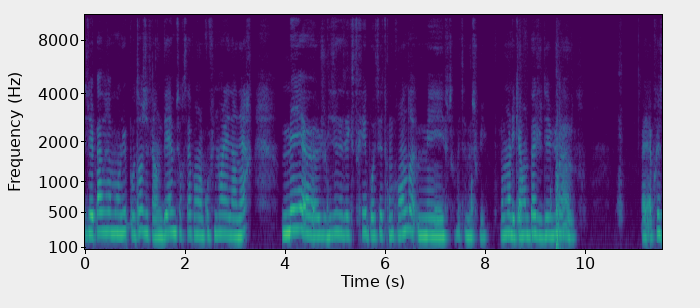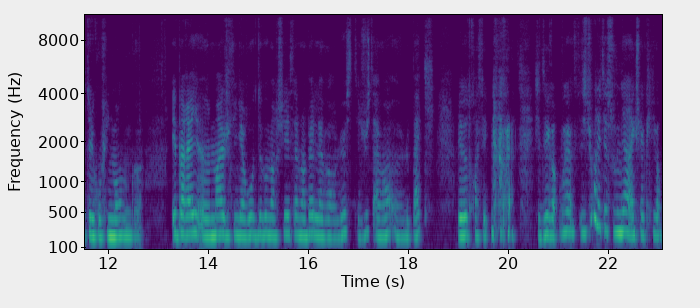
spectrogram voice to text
Je l'ai pas vraiment lu, pourtant j'ai fait un DM sur ça pendant le confinement l'année dernière. Mais euh, je lisais des extraits pour essayer de comprendre, mais en fait ça m'a saoulé. Vraiment les 40 pages du début là. après c'était le confinement euh. Et pareil, euh, le mariage de Figaro de Beaumarchais, ça je me rappelle l'avoir lu, c'était juste avant le bac, les deux 3C. J'ai toujours des souvenirs avec chaque livre.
